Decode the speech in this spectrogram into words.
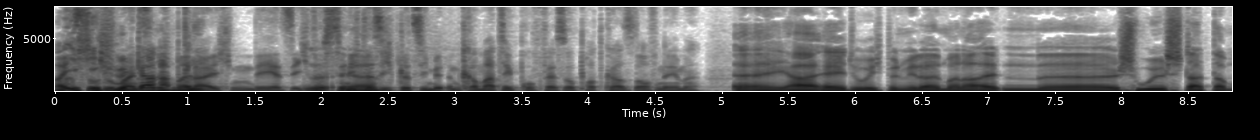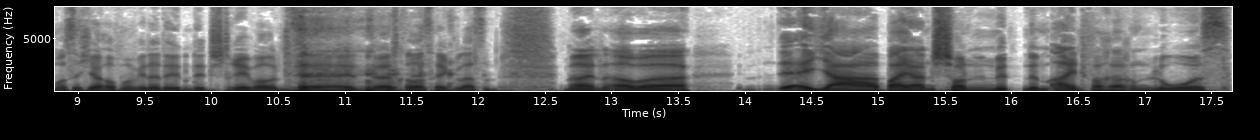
Aber ich, so, ich würde gar nicht mal. abgleichen. Nee, jetzt, ich wüsste Ja. nicht, dass ich plötzlich mit einem Grammatikprofessor Podcast aufnehme. Äh, ja, ey, du, ich bin wieder in meiner alten äh, Schulstadt. Da muss ich ja auch mal wieder den, den Streber und äh, den Nerd raushängen lassen. Nein, aber äh, ja, Bayern schon mit einem einfacheren Los.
